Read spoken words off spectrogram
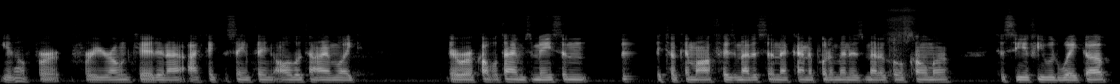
you know, for for your own kid. And I, I think the same thing all the time. Like there were a couple times Mason they took him off his medicine that kind of put him in his medical coma to see if he would wake up,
